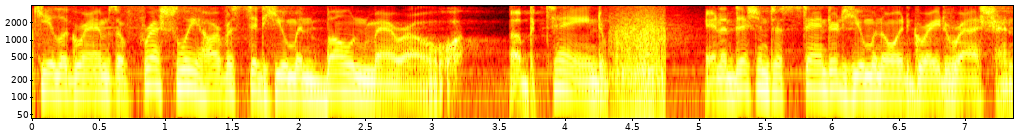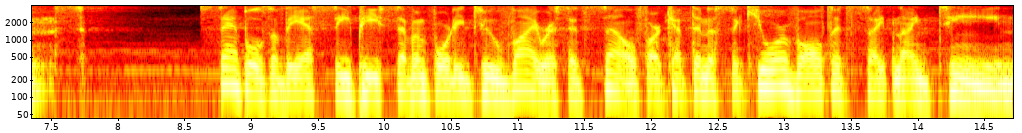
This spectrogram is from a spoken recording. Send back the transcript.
kilograms of freshly harvested human bone marrow, obtained in addition to standard humanoid grade rations. Samples of the SCP 742 virus itself are kept in a secure vault at Site 19.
